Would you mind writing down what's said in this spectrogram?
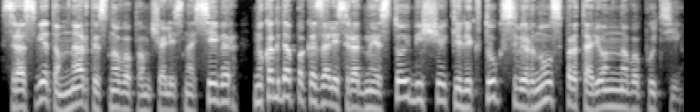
С рассветом нарты снова помчались на север, но когда показались родные стойбища, Келектук свернул с протаренного пути.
